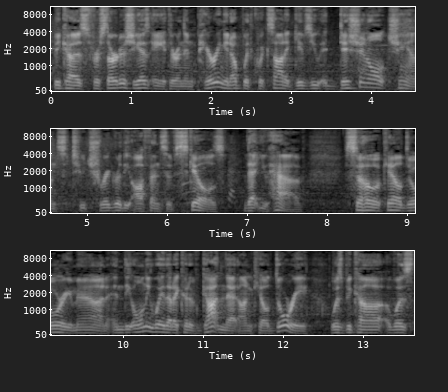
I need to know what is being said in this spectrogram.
Because, for starters, she has Aether, and then pairing it up with Quixotic gives you additional chance to trigger the offensive skills that you have. So Caeldori, man, and the only way that I could have gotten that on Caeldori was was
